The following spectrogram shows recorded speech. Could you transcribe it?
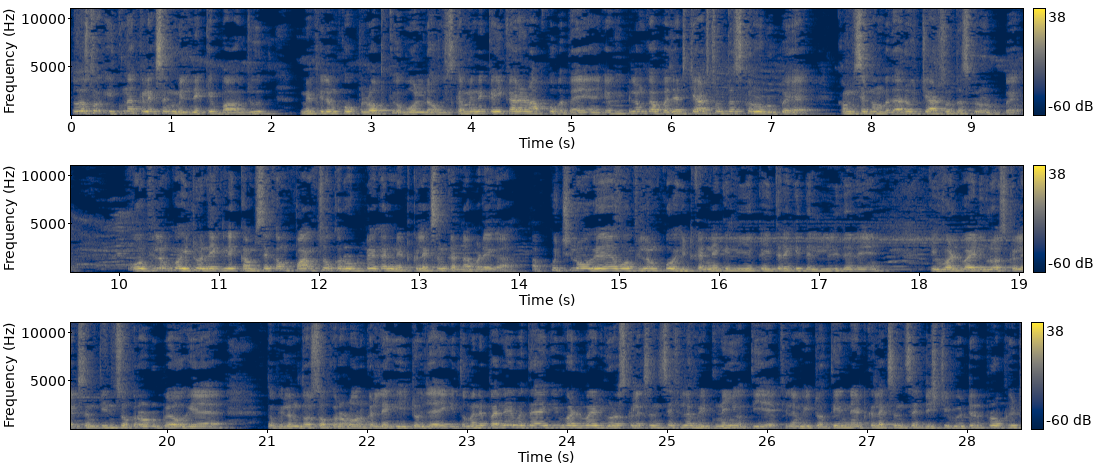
तो दोस्तों, इतना कलेक्शन मिलने के बावजूद मैं फ़िल्म को फ्लॉप क्यों बोल रहा हूँ? इसका मैंने कई कारण आपको बताए हैं, क्योंकि फ़िल्म का बजट 410 करोड़ रुपए है। कम से कम बता रहा हूँ 410 करोड़ रुपए और फ़िल्म को हिट होने के लिए कम से कम 500 करोड़ रुपए का नेट कलेक्शन करना पड़ेगा। अब कुछ लोग हैं, वो फ़िल्म को हिट करने के लिए कई तरह की दलील दे रहे हैं कि world wide gross collection 300 crore रुपए हो गया है। तो फ़िल्म 200 करोड़ और कर लेगी हिट हो जाएगी। तो मैंने पहले बताया कि वर्ल्ड वाइड ग्रोस कलेक्शन से फ़िल्म हिट नहीं होती है। फ़िल्म हिट होती है नेट कलेक्शन से डिस्ट्रीब्यूटर प्रॉफिट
